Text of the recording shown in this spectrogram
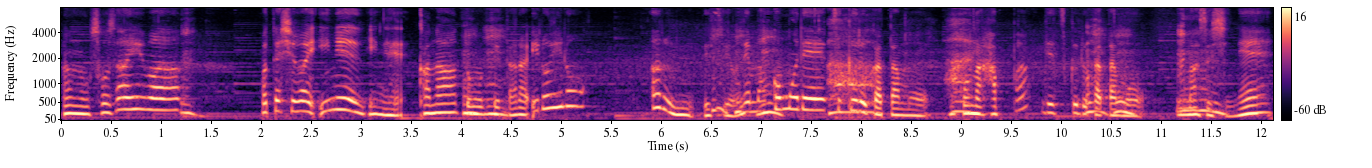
あの素材は、うん。私は稲いいね。かなと思ってたら、いろいろあるんですよね。マコモで作る方も、こんな葉っぱで作る方もいますしね。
